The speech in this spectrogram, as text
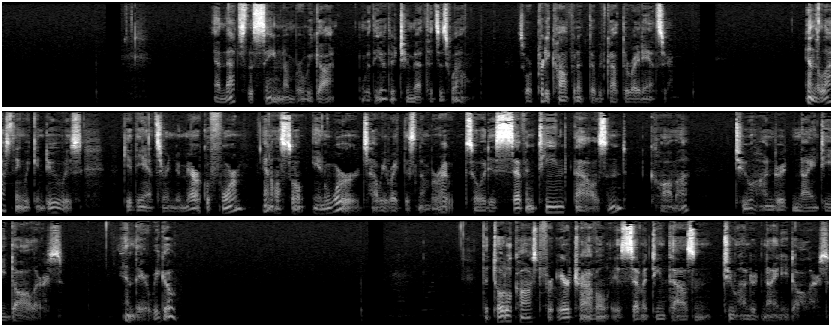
And that's the same number we got with the other two methods as well. So we're pretty confident that we've got the right answer. And the last thing we can do is give the answer in numerical form and also in words, how we write this number out. So it is 17,000, comma, $290. And there we go. The total cost for air travel is $17,290.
